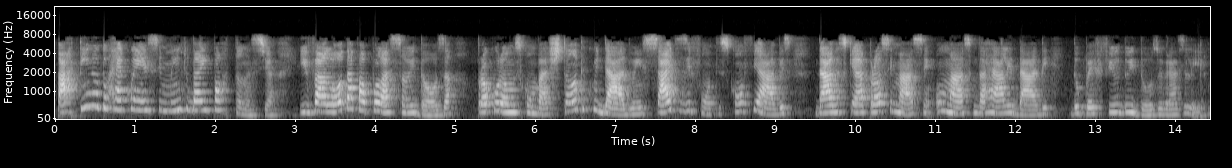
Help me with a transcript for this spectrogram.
Partindo do reconhecimento da importância e valor da população idosa, procuramos com bastante cuidado em sites e fontes confiáveis dados que aproximassem o máximo da realidade do perfil do idoso brasileiro.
